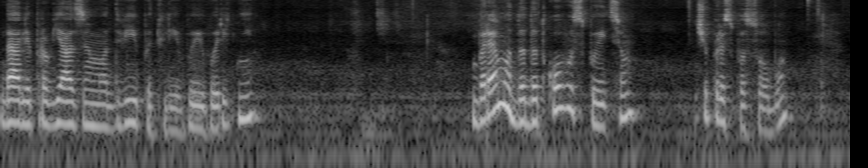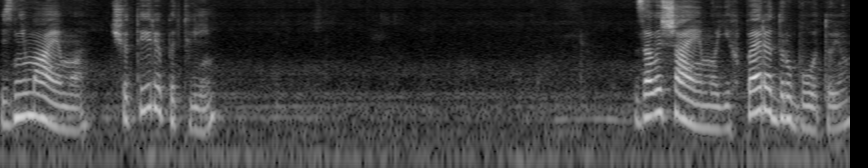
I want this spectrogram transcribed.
далі пров'язуємо дві петлі виворітні, беремо додаткову спицю чи приспособу, знімаємо 4 петлі, залишаємо їх перед роботою.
